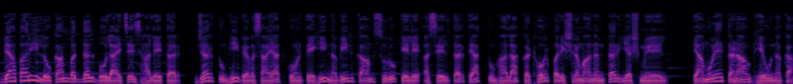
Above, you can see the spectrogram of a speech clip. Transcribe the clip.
व्यापारी लोकांबद्दल बोलायचे झाले तर जर तुम्ही व्यवसायात कोणतेही नवीन काम सुरू केले असेल तर त्यात तुम्हाला कठोर परिश्रमानंतर यश मिळेल त्यामुळे तणाव घेऊ नका.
